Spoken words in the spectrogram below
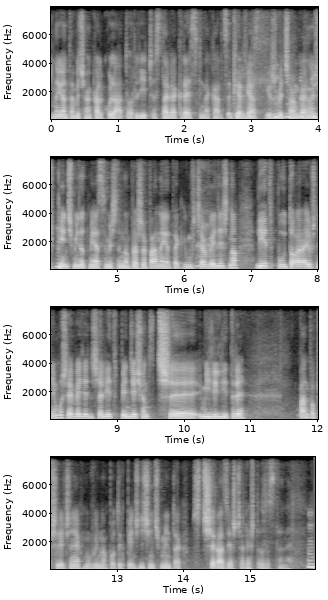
No i on tam wyciąga kalkulator, liczy, stawia kreski na kartce, pierwiastki już wyciąga. No już 5 minut mi ja sobie myślę, no proszę pana, ja tak bym chciał wiedzieć, no litr półtora, już nie muszę wiedzieć, że litr 53 mililitry. Pan po przeliczeniach mówi, no po tych 5-10 minutach z trzy razy jeszcze resztę zostanę, Mhm.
